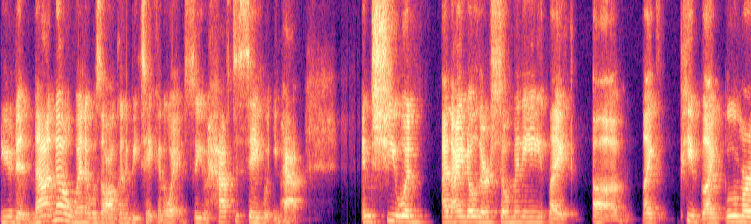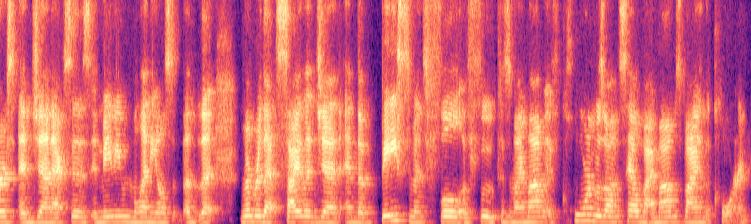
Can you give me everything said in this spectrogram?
you did not know when it was all going to be taken away. So you have to save what you have. And she would, and I know there's so many like um like people like boomers and Gen X's and maybe even millennials that remember that silent gen and the basement's full of food because my mom, if corn was on sale, my mom's buying the corn.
